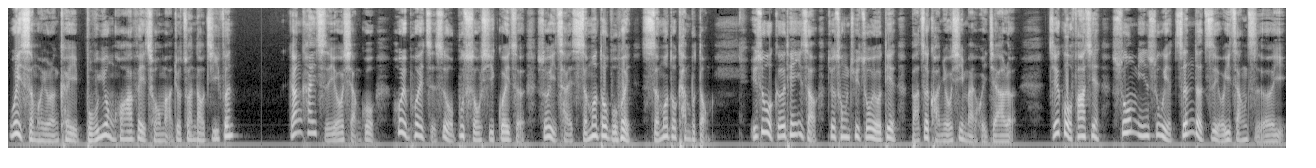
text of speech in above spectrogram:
为什么有人可以不用花费筹码就赚到积分？刚开始也有想过，会不会只是我不熟悉规则，所以才什么都不会，什么都看不懂？于是我隔天一早就冲去桌游店把这款游戏买回家了。结果发现说明书也真的只有一张纸而已，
